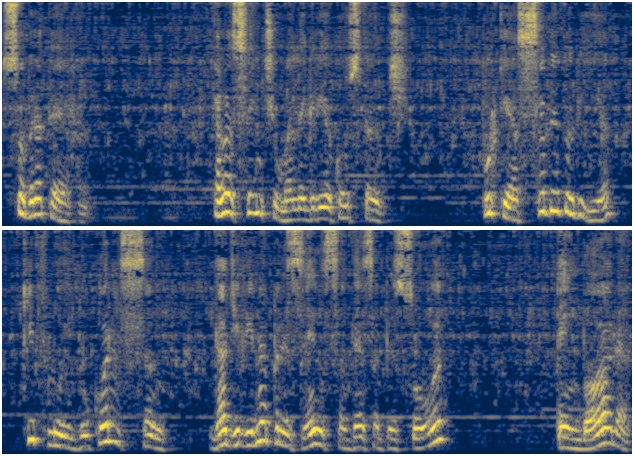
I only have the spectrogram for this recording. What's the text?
sobre a terra. Ela sente uma alegria constante, porque a sabedoria que flui do coração da divina presença dessa pessoa, embora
